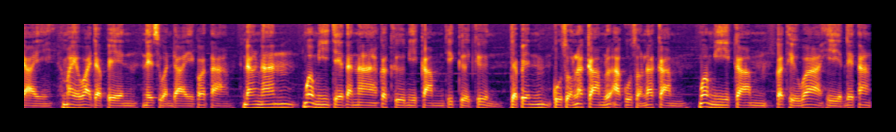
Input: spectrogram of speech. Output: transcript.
ใจ ไม่ว่าจะเป็นในส่วนใดก็ตาม ดังนั้นเมื่อมีเจตนาก็คือมีกรรมที่เกิดขึ้น จะเป็นกุศลกรรม หรืออกุศลกรรม เมื่อมีกรรมก็ถือว่าเหตุได้ตั้ง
